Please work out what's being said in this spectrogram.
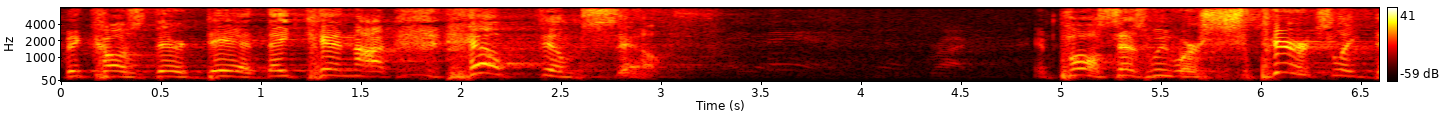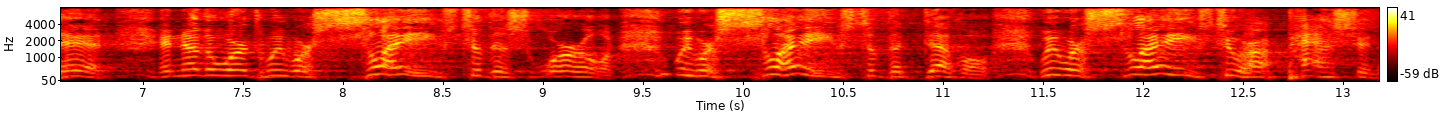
Because they're dead. They cannot help themselves. And Paul says we were spiritually dead. In other words, we were slaves to this world. We were slaves to the devil. We were slaves to our passion.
